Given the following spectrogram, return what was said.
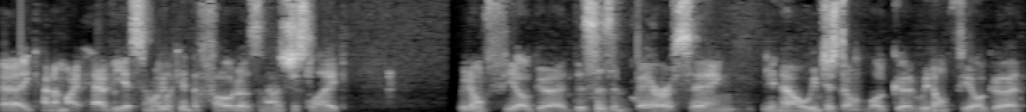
uh, kind of my heaviest. And we're looking at the photos and I was just like, we don't feel good. This is embarrassing. You know, we just don't look good. We don't feel good.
